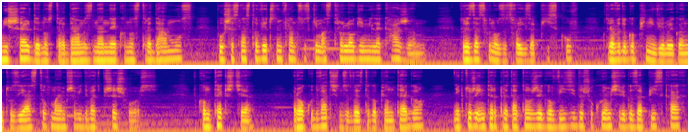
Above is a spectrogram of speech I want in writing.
Michel de Nostradamus, znany jako Nostradamus, był XVI-wiecznym francuskim astrologiem i lekarzem, który zasłynął ze swoich zapisków, które według opinii wielu jego entuzjastów mają przewidywać przyszłość. W kontekście roku 2025 niektórzy interpretatorzy jego wizji doszukują się w jego zapiskach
